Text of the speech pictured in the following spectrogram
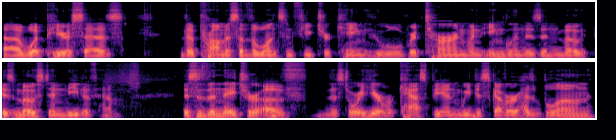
Uh, what Pearce says, the promise of the once and future king who will return when England is in mo- is most in need of him. This is the nature of the story here, where Caspian, we discover, has blown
